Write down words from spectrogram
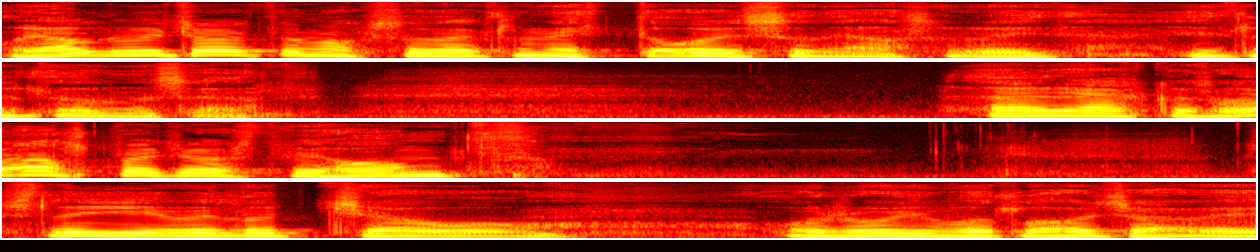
Och jag hade gjort dem också där til 90 år sedan jag så vid hittills til dømme seg. Her er jag så alt var kjørt ved hånd. Slie vid lucka og, og røy vart lucka vi.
